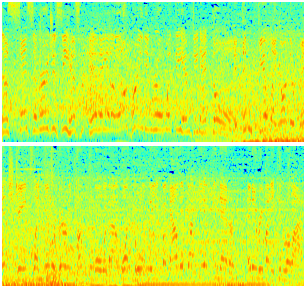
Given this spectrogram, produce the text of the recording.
The sense of urgency has... And they get a little breathing room with the empty net goal. It didn't feel like on their bench, James, like they were very comfortable with that one-goal lead, but now they've got the empty netter, and everybody can relax.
